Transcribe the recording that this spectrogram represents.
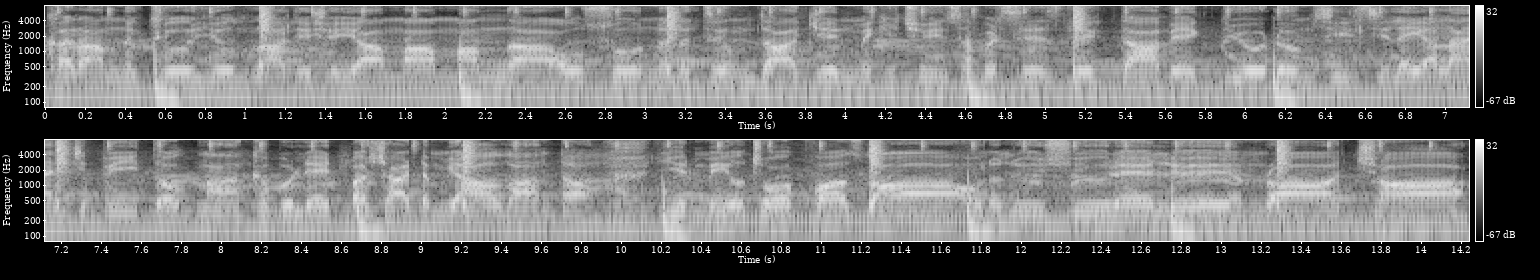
Karanlıktı yıllar yaşayamam anla olsun anıtımda Girmek için sabırsızlıkla bekliyorum Silsile yalancı bir dogma Kabul et başardım yalandan 20 yıl çok fazla Onu düşürelim rahatça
